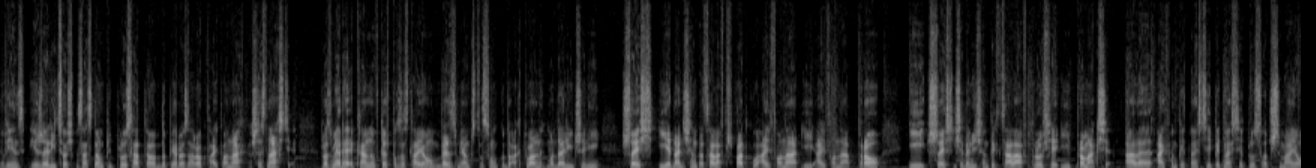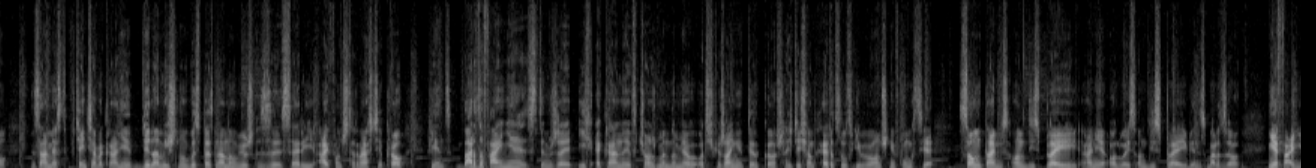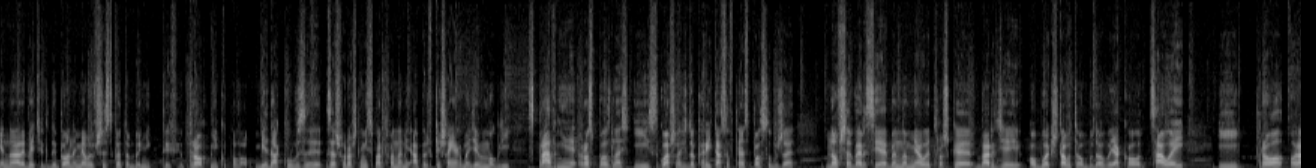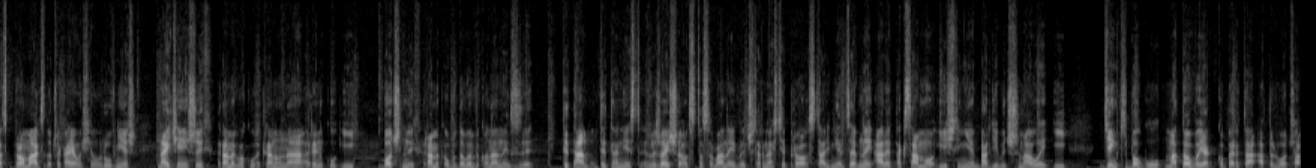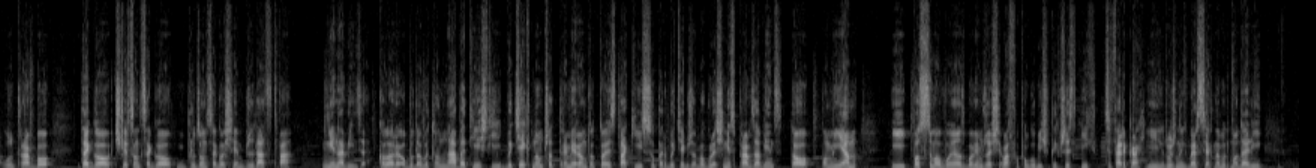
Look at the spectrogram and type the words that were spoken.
Więc jeżeli coś zastąpi plusa, to dopiero za rok w iPhone'ach 16. Rozmiary ekranów też pozostają bez zmian w stosunku do aktualnych modeli, czyli 6,1 cala w przypadku iPhone'a i iPhone'a Pro i 6,7 cala w Plusie i Pro Maxie. Ale iPhone 15 i 15 Plus otrzymają zamiast wcięcia w ekranie dynamiczną wyspę znaną już z serii iPhone 14 Pro, więc bardzo fajnie z tym, że ich ekrany wciąż będą miały odświeżanie tylko 60 Hz i wyłącznie funkcję Sometimes on Display, a nie Always on Display, więc bardzo niefajnie, no ale wiecie, gdyby one miały wszystko, to by nikt tych Pro nie kupował. Biedaków z zeszłorocznymi smartfonami Apple w kieszeniach będziemy mogli sprawnie rozpoznać i zgłaszać do Caritasu w ten sposób, że nowsze wersje będą miały troszkę bardziej obłe kształty obudowy jako całej i Pro oraz Pro Max doczekają się również najcieńszych ramek wokół ekranu na rynku i bocznych ramek obudowy wykonanych z tytanu. Tytan jest lżejszy od stosowanej w 14 Pro stali nierdzewnej, ale tak samo, jeśli nie bardziej wytrzymały i dzięki Bogu matowy jak koperta Apple Watcha Ultra, bo tego świecącego brudzącego się brzydactwa nienawidzę. Kolory obudowy to nawet jeśli wyciekną przed premierą, to to jest taki super wyciek, że w ogóle się nie sprawdza, więc to pomijam. I podsumowując, bo wiem, że się łatwo pogubić w tych wszystkich cyferkach i różnych wersjach nowych modeli,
